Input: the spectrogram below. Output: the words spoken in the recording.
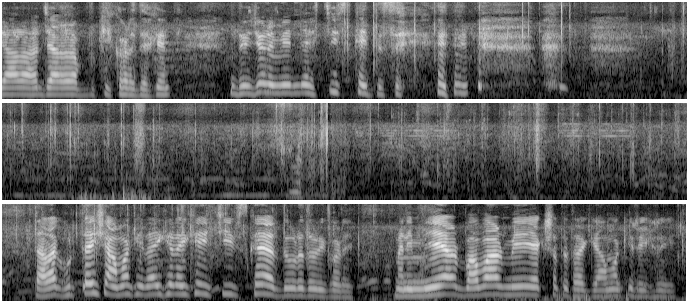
যারা যারা আব্বু কী করে দেখেন? দুইজনে মিলে চিজ খাইতেছে। তারা ঘুরতে এসে আমাকে রাইখে এই চিপস খায় আর দৌড়াদৌড়ি করে। মানে মেয়ে আর বাবা আর মেয়ে একসাথে থাকে, আমাকে রেখে রেখে।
